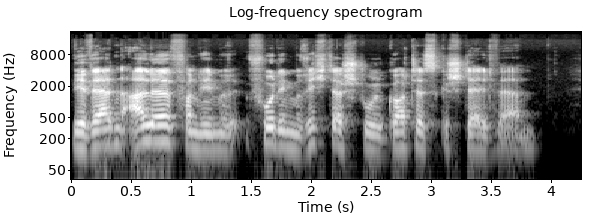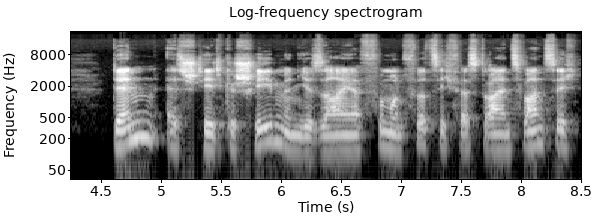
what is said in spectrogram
Wir werden alle von dem, vor dem Richterstuhl Gottes gestellt werden. Denn es steht geschrieben in Jesaja 45, Vers 23,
